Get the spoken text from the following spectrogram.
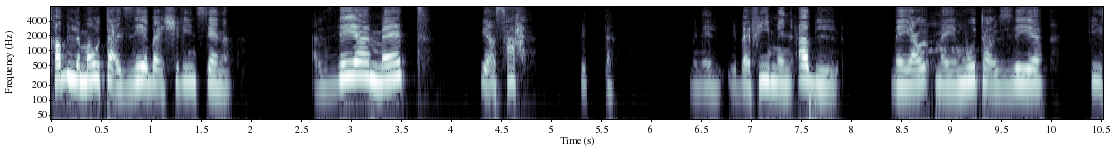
قبل موت عزية ب 20 سنة. عزية مات في أصح ستة. من ال... يبقى في من قبل ما, يع... ما يموت عزية في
